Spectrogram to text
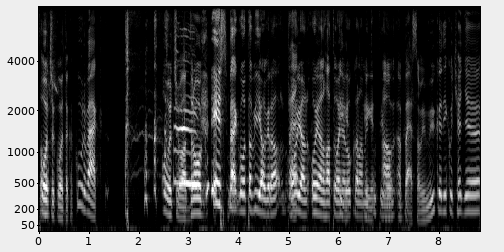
olcsók voltak a kurvák, olcsó a drog, És meg volt a Viagra, Per- olyan, olyan hatóanyagokkal, Igen, amik igen. volt. A, a, persze, ami működik, úgyhogy ö,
